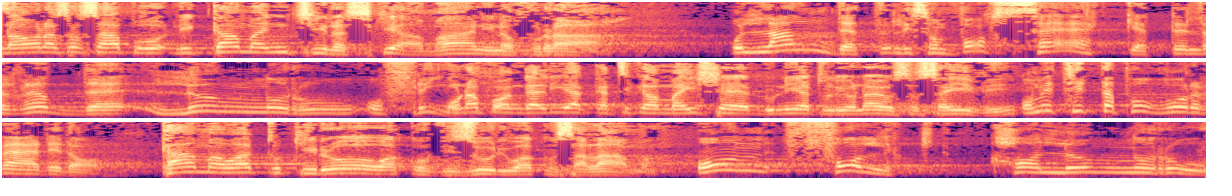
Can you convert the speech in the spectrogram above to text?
unaona sasa hapo ni kama nchi inasikia amani na furaha Och landet liksom var säkert, det rådde lugn och ro och frid. unapoangalia katika maisha ya dunia tulionayo sasa hivi Om vi tittar på vår värld idag. kama watu kiroho wako vizuri wako salama Om folk har lugn och ro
